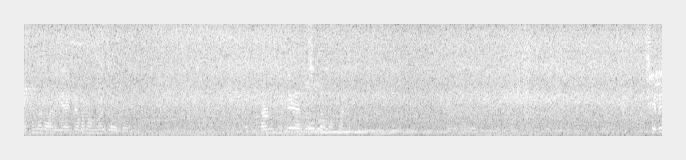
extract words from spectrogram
এখনও দাঁড়িয়ে, এটা আবার অন্য জায়গায়। কারণ ভিড়ে যাচ্ছিলাম ওখানে। ছেলে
